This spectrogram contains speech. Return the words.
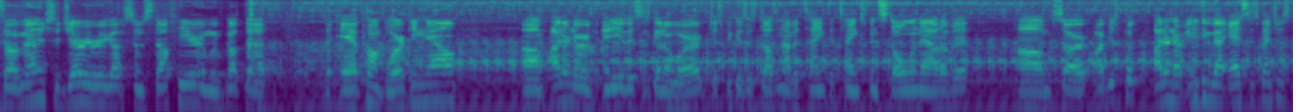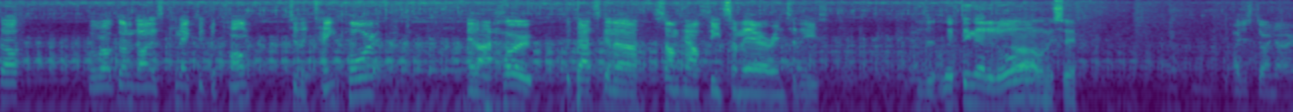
So I've managed to jerry rig up some stuff here, and we've got the the air pump working now. Um, I don't know if any of this is going to work, just because this doesn't have a tank. The tank's been stolen out of it. Um, so I've just put I don't know anything about air suspension stuff. But what I've gone and done is connected the pump to the tank port, and I hope that that's going to somehow feed some air into these. Is it lifting that at all? Uh, let me see. I just don't know.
